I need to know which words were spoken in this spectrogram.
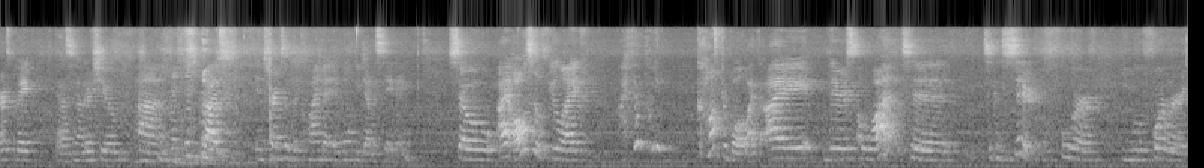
Earthquake, that's another issue. Um, but in terms of the climate, it won't be devastating. So I also feel like I feel pretty comfortable. Like I, there's a lot to to consider before you move forward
